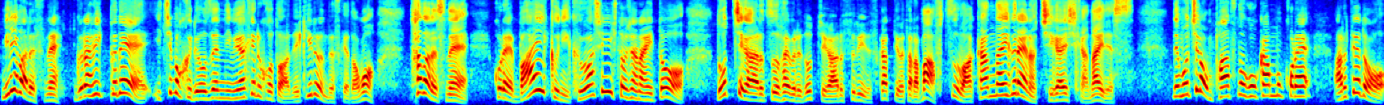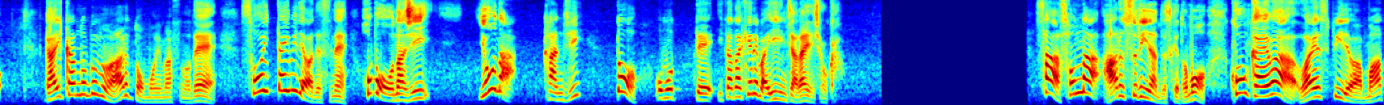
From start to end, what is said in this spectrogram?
見ればですねグラフィックで一目瞭然に見分けることはできるんですけどもただですねこれバイクに詳しい人じゃないとどっちが R25 でどっちが R3 ですかって言われたらまあ普通分かんないぐらいの違いしかないです。でもちろんパーツの互換もこれある程度外観の部分はあると思いますのでそういった意味ではですねほぼ同じような感じと思っていただければいいんじゃないでしょうか。さあそんな R3 なんですけども今回は YSP ではマッ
